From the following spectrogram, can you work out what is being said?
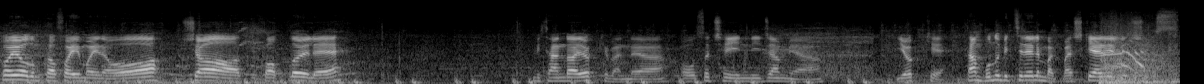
Koy oğlum kafayı mayına. Oh. Şat. Patla öyle. Bir tane daha yok ki bende ya. Olsa chainleyeceğim ya. Yok ki. Tam bunu bitirelim bak. Başka yerlere geçeriz.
